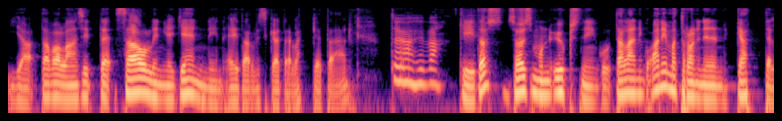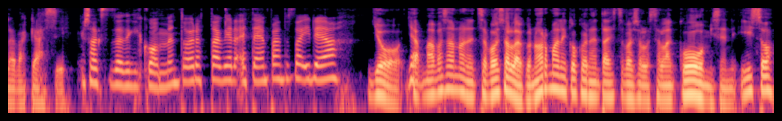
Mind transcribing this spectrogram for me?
ja tavallaan sitten Saulin ja Jennin ei tarvitsisi kätellä ketään. Toi on hyvä. Kiitos. Se olisi mun yksi niin kuin, tällainen niin kuin animatroninen kättelevä käsi. Saako tätä jotenkin kommentoida tai vielä eteenpäin tätä ideaa? Joo, ja mä vaan sanon, että se voisi olla joko normaalin kokoinen, tai sitten se voisi olla sellainen koomisen iso,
